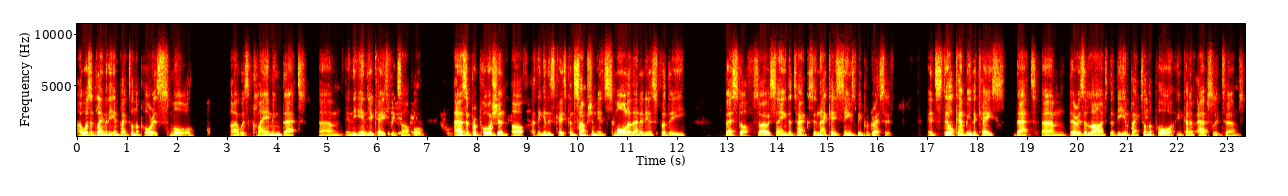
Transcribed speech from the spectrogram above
I wasn't claiming the impact on the poor is small. I was claiming that um in the India case, for example, as a proportion of, I think in this case, consumption, it's smaller than it is for the best off. So I was saying the tax in that case seems to be progressive. It still can be the case that um, there is a large, that the impact on the poor in kind of absolute terms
